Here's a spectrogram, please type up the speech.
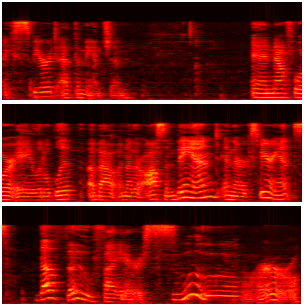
a spirit at the mansion. And now for a little blip about another awesome band and their experience the Foo Fighters. Ooh.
